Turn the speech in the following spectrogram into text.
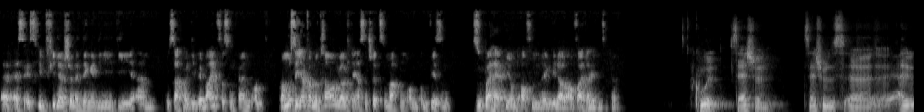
äh, es, es gibt viele schöne Dinge, die, die ähm, ich sag mal, die wir beeinflussen können. Und man muss sich einfach nur trauen, glaube ich, den ersten Schritt zu machen und, und wir sind super happy und offen, irgendwie da auch weiterhelfen zu können. Cool, sehr schön. Sehr schönes, äh,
